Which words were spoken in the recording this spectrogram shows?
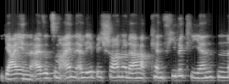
Jein. Also zum einen erlebe ich schon oder kenne viele Klienten,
